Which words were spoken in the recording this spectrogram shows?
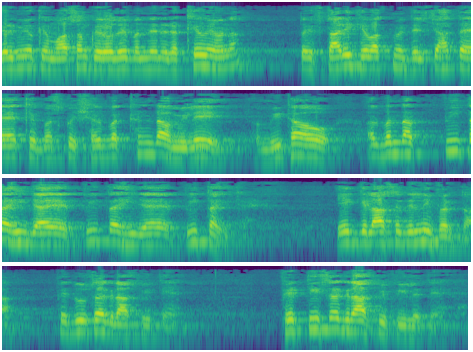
گرمیوں کے موسم کے روزے بندے نے رکھے ہوئے ہو نا تو افطاری کے وقت میں دل چاہتا ہے کہ بس کوئی شربت ٹھنڈا ملے، میٹھا ہو، اور بندہ پیتا ہی جائے، پیتا ہی جائے، پیتا ہی جائے۔ ایک گلاس سے دل نہیں بھرتا، پھر دوسرا گلاس پیتے ہیں، پھر تیسرا گلاس بھی پی لیتے ہیں۔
